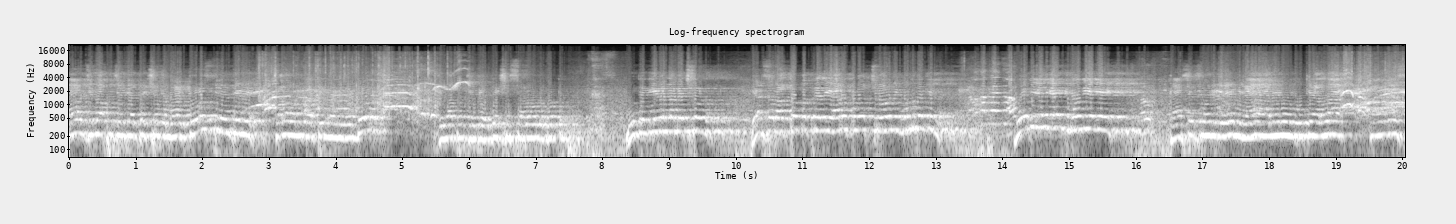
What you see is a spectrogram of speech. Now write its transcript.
ನಾನು ಜಿಲ್ಲಾ ಪಂಚಾಯತಿ ಅಧ್ಯಕ್ಷರನ್ನು ಮಾಡಿ ತೋರಿಸ್ತೀನಿ ಅಂತೇಳಿ ಚಲವನ್ನು ಮಾಡ್ತೀನಿ ಕೊಟ್ಟು ಜಿಲ್ಲಾ ಪಂಚಾಯತಿ ಅಧ್ಯಕ್ಷ ಸ್ಥಾನವನ್ನು ಕೊಟ್ಟು, ಮುಂದೆ ನೀವೆಲ್ಲ ಮೆಚ್ಚಿಕೊಂಡು ಎರಡ್ ಸಾವಿರದ ಹತ್ತೊಂಬತ್ತರಲ್ಲಿ ಯಾರು ಕೂಡ ಚುನಾವಣೆ ಮುಂದೆ ಬರಲಿಲ್ಲ ಮೋದಿಯಲ್ಲಿ ಐತಿ ಮೋದಿಯಲ್ಲಿ ಐತಿ ಕಾಂಗ್ರೆಸ್ ಅವರಿಗೆ ಮುಖ್ಯ ಅಲ್ಲ. ಕಾಂಗ್ರೆಸ್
